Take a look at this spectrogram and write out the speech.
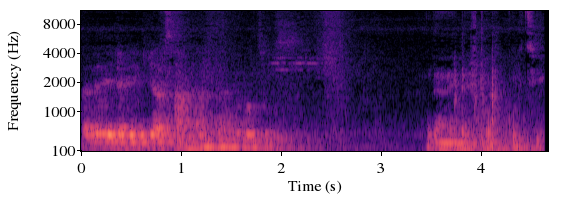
তাহলে এটাকে কি আর সামনে আনতে হবে বলছিস? না এটা স্টপ করছি।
